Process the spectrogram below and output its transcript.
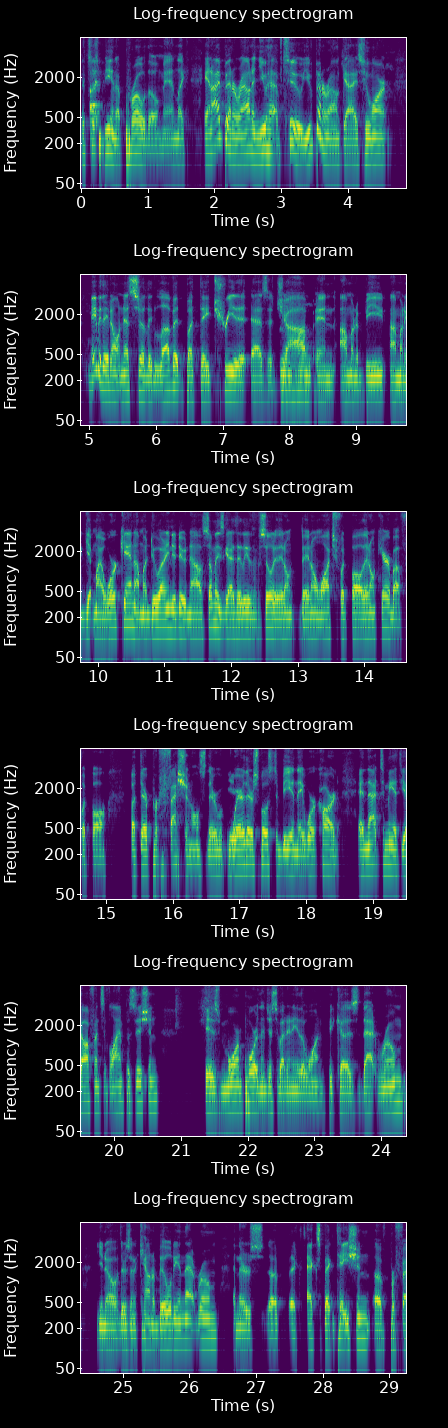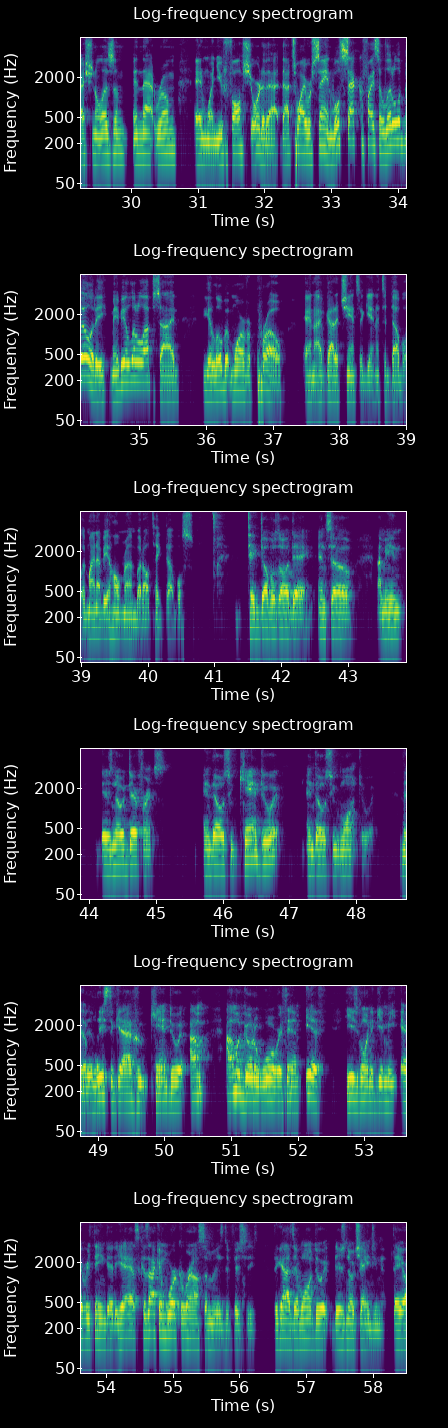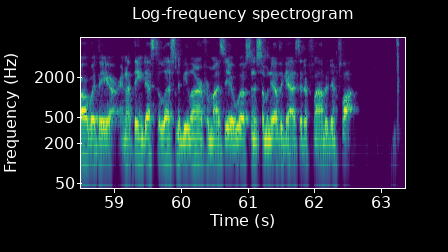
It's just being a pro, though, man. Like, and I've been around, and you have too. You've been around guys who aren't. Maybe they don't necessarily love it, but they treat it as a job. And I'm gonna be. I'm gonna get my work in. I'm gonna do what I need to do. Now, some of these guys, they leave the facility. They don't. They don't watch football. They don't care about football. But they're professionals. They're Yeah. where they're supposed to be, and they work hard. And that, to me, at the offensive line position, is more important than just about any other one because that room, you know, there's an accountability in that room and there's a expectation of professionalism in that room. And when you fall short of that, that's why we're saying we'll sacrifice a little ability, maybe a little upside, to get a little bit more of a pro. And I've got a chance again. It's a double. It might not be a home run, but I'll take doubles. take doubles all day. And so, I mean, there's no difference in those who can't do it and those who won't do it. Yep. But at least the guy who can't do it, I'm I'm gonna go to war with him if he's going to give me everything that he has, because I can work around some of his deficiencies. The guys that won't do it, there's no changing them. They are what they are. And I think that's the lesson to be learned from Isaiah Wilson and some of the other guys that have floundered and flopped.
